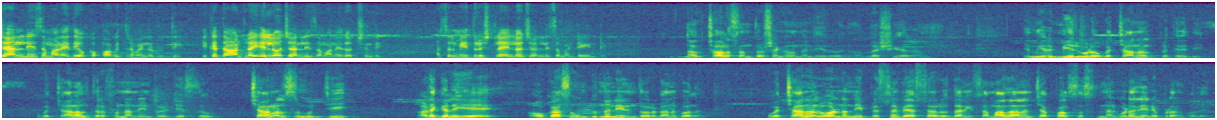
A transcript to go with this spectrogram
జర్నలిజం అనేది ఒక పవిత్రమైన వృత్తి. ఇక దాంట్లో ఎల్లో జర్నలిజం అనేది వచ్చింది. అసలు మీ దృష్టిలో ఎల్లో జర్నలిజం అంటే ఏంటి? నాకు చాలా సంతోషంగా ఉందండి ఈరోజు లక్ష్మి గారు. ఎందుకంటే మీరు కూడా ఒక ఛానల్ ప్రతినిధి. ఒక ఛానల్ తరఫున నన్ను ఇంటర్వ్యూ చేస్తూ ఛానల్స్ గురించి అడగలిగే అవకాశం ఉంటుందని నేను ఇంతవరకు అనుకోలే. ఒక ఛానల్ వాళ్ళు నన్ను ప్రశ్న వేస్తారు దానికి సమాధానం చెప్పాల్సి వస్తుందని కూడా నేను ఎప్పుడు అనుకోలేదు.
